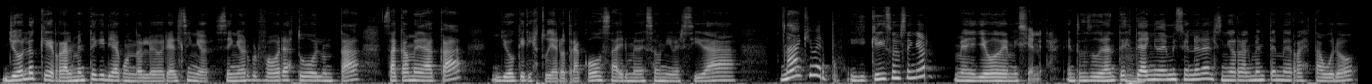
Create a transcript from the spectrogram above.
Yo lo que realmente quería cuando le oré al Señor, Señor, por favor, haz tu voluntad, sácame de acá. Yo quería estudiar otra cosa, irme de esa universidad. Nada que ver, po. ¿Y qué hizo el Señor? Me llevó de misionera. Entonces, durante este año de misionera, el Señor realmente me restauró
